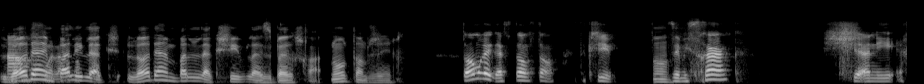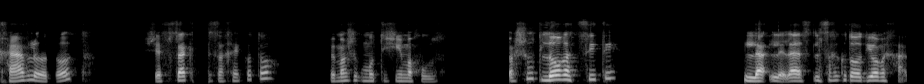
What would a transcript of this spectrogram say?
לא, לא, יודע, אם בא לי להקש... לא יודע אם בא לי להקשיב להסבר שלך. נו, תמשיך. סתום רגע, סתום, סתום. תקשיב. זה משחק שאני חייב להודות שהפסקתי לשחק אותו במשהו כמו 90 אחוז. פשוט לא רציתי לשחק אותו עוד יום אחד.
